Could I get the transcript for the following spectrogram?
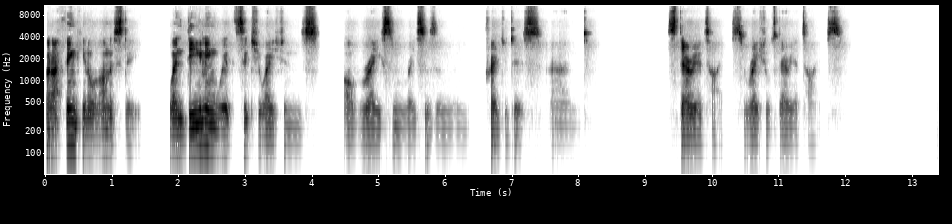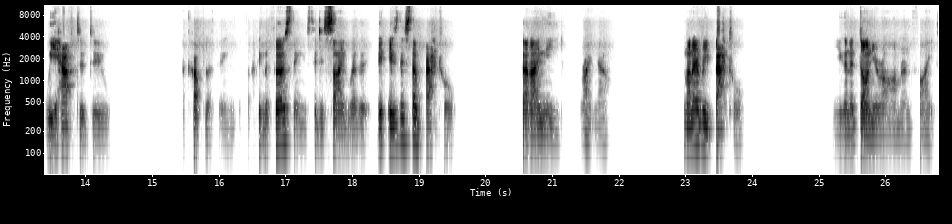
but I think, in all honesty, when dealing with situations of race and racism and prejudice and stereotypes, racial stereotypes, we have to do a couple of things. I think the first thing is to decide whether is this a battle that I need right now. Not every battle you're going to don your armor and fight.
